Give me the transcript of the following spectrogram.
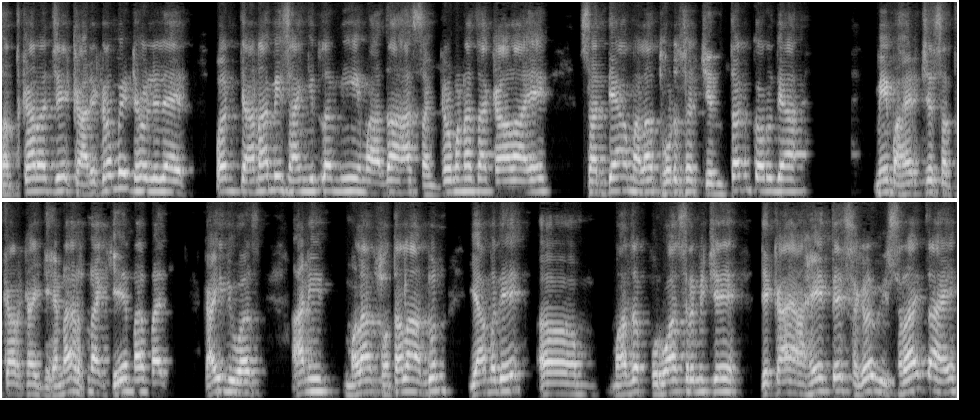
सत्काराचे कार्यक्रमही ठेवलेले आहेत. पण त्यांना मी सांगितलं मी माझा हा संक्रमणाचा काळ आहे. सध्या मला थोडस चिंतन करू द्या. मी बाहेरचे सत्कार काही घेणार नाही घेणार नाही. काही दिवस आणि मला स्वतःला अजून यामध्ये माझं पूर्वाश्रमीचे जे काय आहे ते सगळं विसरायचं आहे.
